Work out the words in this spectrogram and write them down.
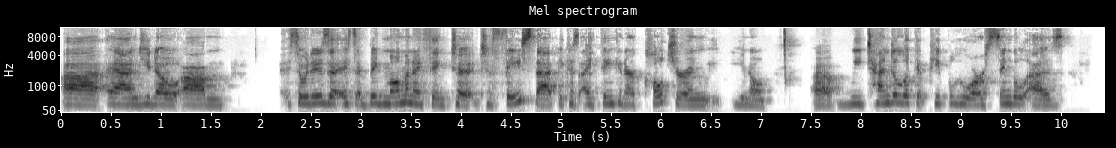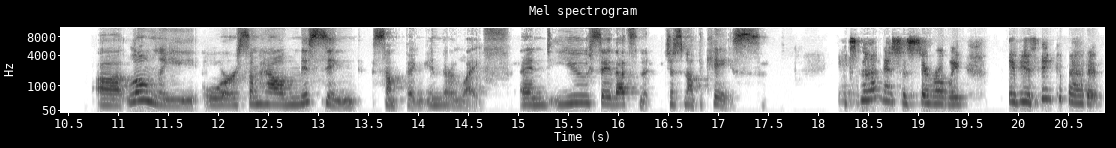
Uh, and you know. Um, so it is a, it's a big moment i think to to face that because i think in our culture and you know uh, we tend to look at people who are single as uh, lonely or somehow missing something in their life. And you say that's just not the case. It's not necessarily. If you think about it,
